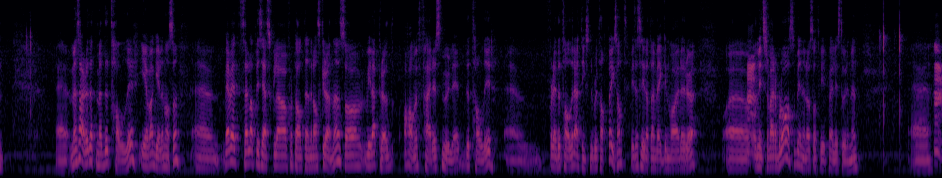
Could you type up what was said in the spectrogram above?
Eh, Men så er det jo dette med detaljer i evangeliene også. Eh, Jeg vet selv at hvis jeg skulle ha fortalt en eller annen skrøne, så ville jeg prøvd å ha med færrest mulig detaljer. For det detaljer er jo ting som du blir tatt på. ikke sant? Hvis jeg sier at den veggen var rød, og den viser seg å være blå, så begynner det å så tvil på hele historien min. Mm.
